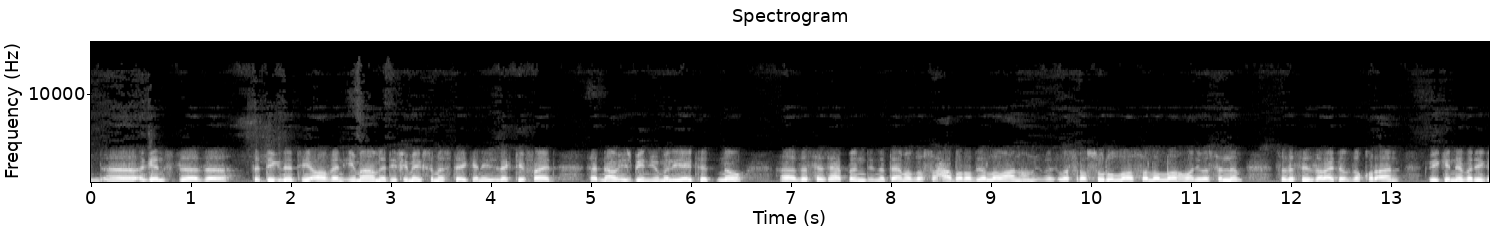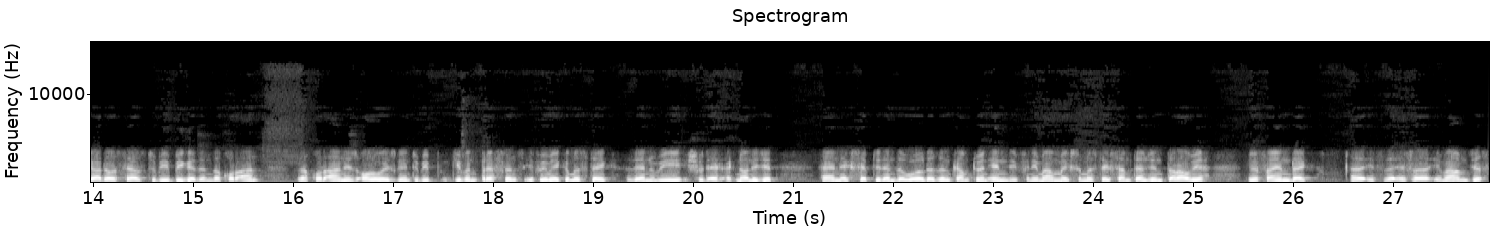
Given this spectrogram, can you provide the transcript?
uh, against the, the, the, dignity of an imam that if he makes a mistake and he's rectified, that now he's been humiliated. No, uh, this has happened in the time of the Sahaba radiallahu anhum with Rasulullah sallallahu alayhi wasallam. So this is the right of the Quran. We can never regard ourselves to be bigger than the Quran. The Quran is always going to be given preference. If we make a mistake, then we should acknowledge it and accept it. And the world doesn't come to an end if an imam makes a mistake. Sometimes in Taraweeh, you find like uh, if if uh, Imam just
